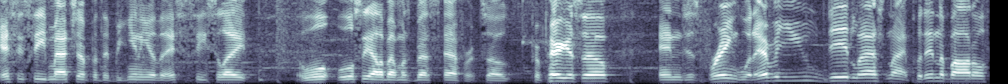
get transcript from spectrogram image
SEC matchup at the beginning of the SEC slate. We'll we'll see Alabama's best effort. So prepare yourself and just bring whatever you did last night, put in the bottle,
